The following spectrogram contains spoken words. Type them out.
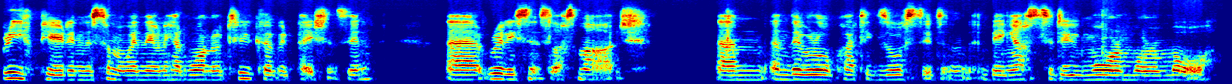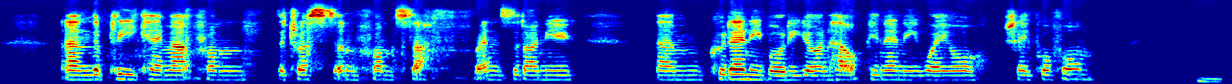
brief period in the summer when they only had one or two COVID patients in, uh, really since last March, um, and they were all quite exhausted and being asked to do more and more and more. And the plea came out from the trust and from staff friends that I knew. Um, could anybody go and help in any way or shape or form? Mm.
